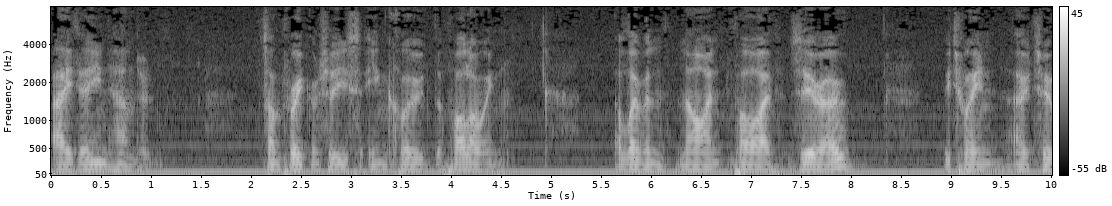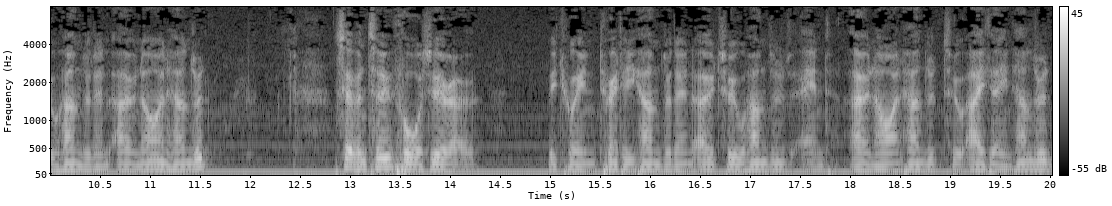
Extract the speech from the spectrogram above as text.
1800. Some frequencies include the following 11950 between 0200 and 0900, 7240 between 2000 and 0200 and 0900 to 1800,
